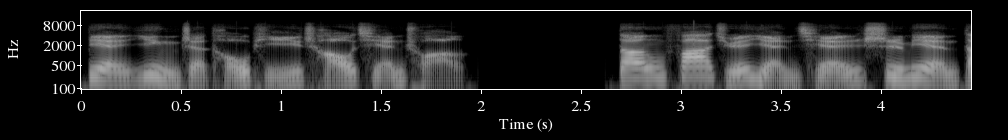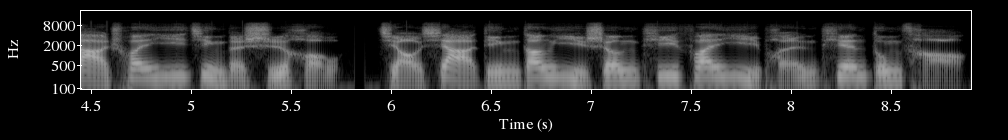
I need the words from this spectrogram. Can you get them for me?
便硬着头皮朝前闯。当发觉眼前是面大穿衣镜的时候，脚下叮当一声踢翻一盆天冬草。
